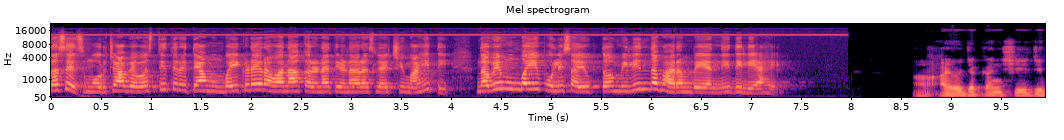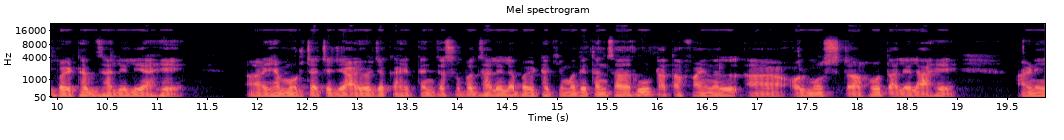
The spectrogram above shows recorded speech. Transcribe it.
तसेच मोर्चा व्यवस्थितरित्या मुंबईकडे रवाना करण्यात येणार असल्याची माहिती नवी मुंबई पोलीस आयुक्त मिलिंद भारंबे यांनी दिली आहे. आयोजकांशी जी बैठक झालेली आहे ह्या मोर्चाचे जे आयोजक आहेत त्यांच्यासोबत झालेल्या बैठकीमध्ये त्यांचा रूट आता फायनल ऑलमोस्ट होत आलेला आहे. आणि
